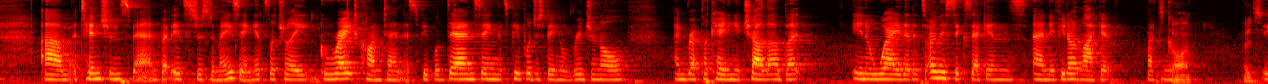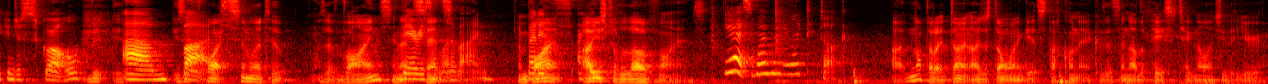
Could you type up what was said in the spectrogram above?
um, attention span. But it's just amazing. It's literally great content. It's people dancing. It's people just being original and replicating each other, but in a way that it's only six seconds. And if you don't like it, It's gone. It's, you can just scroll. it- Um, is but it quite similar to was it Vines in that very sense? similar to Vine. And but Vine, it's- I I, used to love Vines. Yeah. So why wouldn't you like TikTok? Uh, not that I don't. I just don't want to get stuck on it because it's another piece of technology that you're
